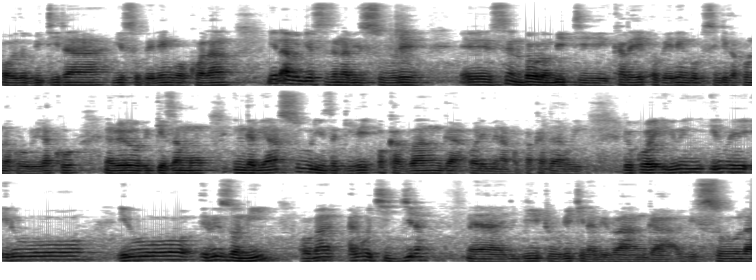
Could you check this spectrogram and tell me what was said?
olubitira byesuubaire nga okola ninaabe byesizana bisuule Eh, seno babula mbiti kale obeere nga obusindika ku lunaku lubeerako nalwera obigezamu nga byasuulizagire okaba nga olemera ku paka daawe lwokuba iriwo iriwo rizoni oba aliwo kijira eh, bitu bikina bibanga bisuula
